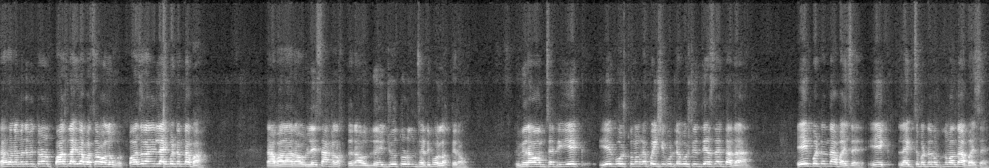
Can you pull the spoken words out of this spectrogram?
दहा जणांमध्ये मित्रांनो पाच लाईक दाबा चला लवकर. पाच जणांनी लाईक बटन दाबा. दाबाला राव लय सांगा लागतं राव लय जीव तोडून तुमच्यासाठी बोलावं लागते राव. तुम्ही राव आमच्यासाठी एक एक गोष्ट तुम्हाला काय पैसे कुठल्या गोष्टीत द्यायचं नाही दादा. एक बटन दाबायचं आहे एक लाईकचं बटन फक्त तुम्हाला दाबायचं आहे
